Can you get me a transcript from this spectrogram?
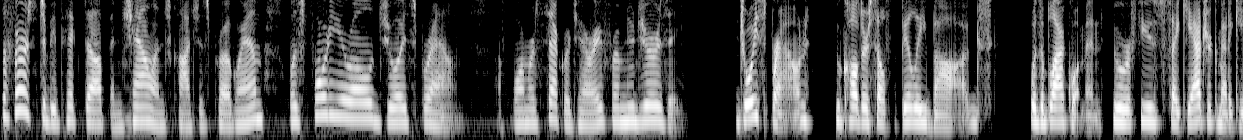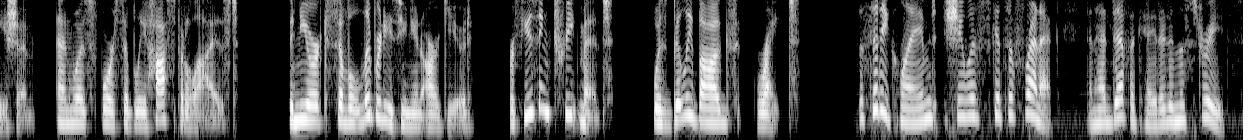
The first to be picked up and challenge Koch's program was 40 year old Joyce Brown, a former secretary from New Jersey. Joyce Brown, who called herself Billy Boggs, was a black woman who refused psychiatric medication and was forcibly hospitalized. The New York Civil Liberties Union argued refusing treatment was Billy Boggs' right. The city claimed she was schizophrenic and had defecated in the streets.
